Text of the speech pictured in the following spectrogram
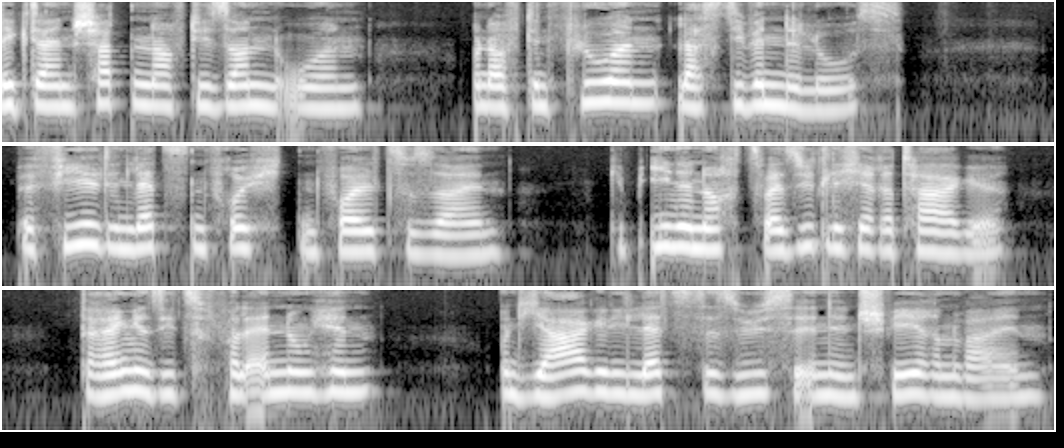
Leg deinen Schatten auf die Sonnenuhren und auf den Fluren lass die Winde los. Befiehl den letzten Früchten voll zu sein. Gib ihnen noch zwei südlichere Tage. Dränge sie zur Vollendung hin und jage die letzte Süße in den schweren Wein.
